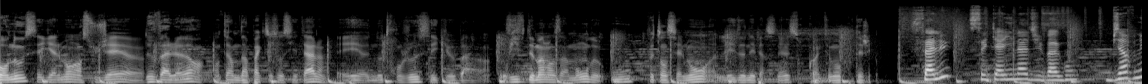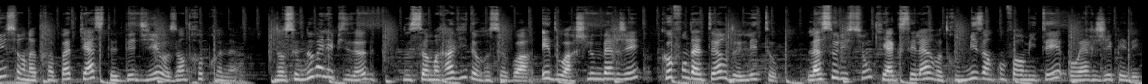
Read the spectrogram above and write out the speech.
pour nous, c'est également un sujet euh, de valeur en termes d'impact sociétal. Et euh, notre enjeu, c'est que bah, on vive demain dans un monde où potentiellement les données personnelles sont correctement protégées. Salut, c'est Kaina du Wagon. Bienvenue sur notre podcast dédié aux entrepreneurs. Dans ce nouvel épisode, nous sommes ravis de recevoir Edouard Schlumberger, cofondateur de Leto, la solution qui accélère votre mise en conformité au RGPD.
